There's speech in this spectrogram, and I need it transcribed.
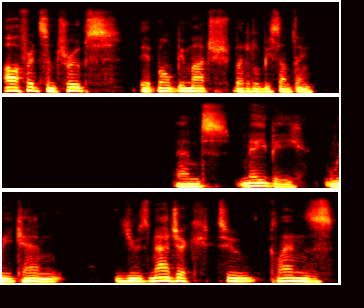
offered some troops. It won't be much, but it'll be something. And maybe we can use magic to cleanse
